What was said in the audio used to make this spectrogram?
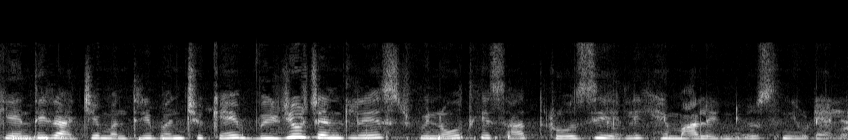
केंद्रीय राज्य मंत्री बन चुके हैं। वीडियो जर्नलिस्ट विनोद के साथ रोजी अली, हिमालय न्यूज़, न्यू दिल्ली।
